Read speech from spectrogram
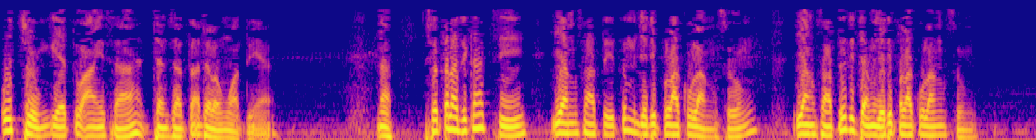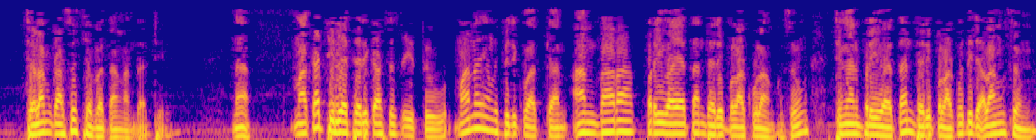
ujung yaitu Aisyah dan satu adalah Muatiyah. Nah, setelah dikaji, yang satu itu menjadi pelaku langsung, yang satu tidak menjadi pelaku langsung. Dalam kasus jabat tangan tadi. Nah, maka dilihat dari kasus itu, mana yang lebih dikuatkan antara periwayatan dari pelaku langsung dengan periwayatan dari pelaku tidak langsung.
